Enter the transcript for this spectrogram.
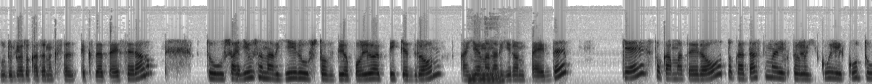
Κουντουριώτου, Κουντουριώτου 164. Τους Αγίους Αναργύρους στο Βιβλιοπωλείο Επίκεντρων, Αγίων Ναι. Αναργύρων 5. Και στο Καματερό το κατάστημα ηλεκτρολογικού υλικού του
